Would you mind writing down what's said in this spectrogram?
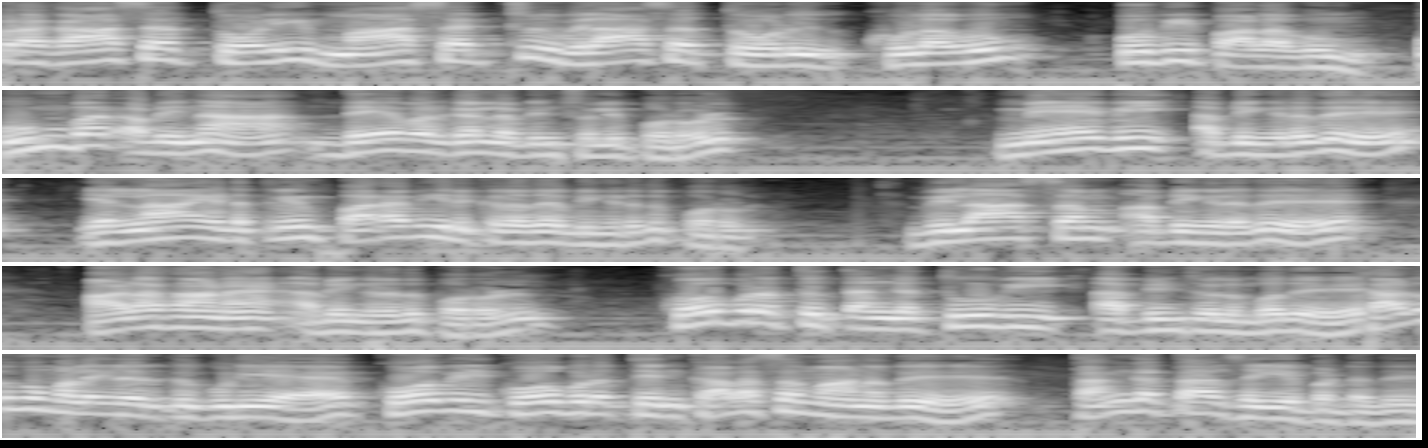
பிரகாச தொழி மாசற்று விலாசத்தோடு குலவும் புவி பலவும். உம்பர் அப்படின்னா தேவர்கள் அப்படின்னு சொல்லி பொருள். மேவி அப்படிங்கிறது எல்லா இடத்துலையும் பரவி இருக்கிறது அப்படிங்கிறது பொருள். விலாசம் அப்படிங்கிறது அழகான அப்படிங்கிறது பொருள். கோபுரத்து தங்க தூவி அப்படின்னு சொல்லும்போது கழுகுமலையில் இருக்கக்கூடிய கோவில் கோபுரத்தின் கலசமானது தங்கத்தால் செய்யப்பட்டது.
